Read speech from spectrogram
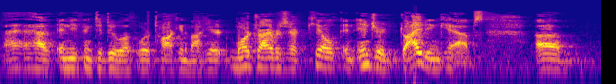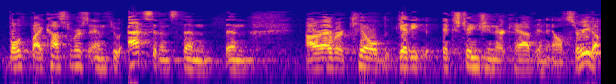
have anything to do with what we're talking about here. More drivers are killed and injured driving cabs, uh, both by customers and through accidents than are ever killed getting exchanging their cab in El Cerrito.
